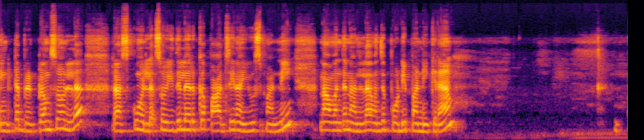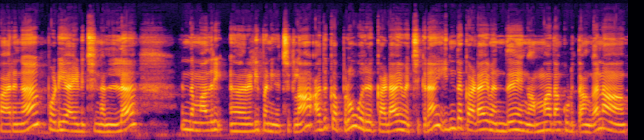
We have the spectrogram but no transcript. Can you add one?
என்கிட்ட பிரெட் க்ரம்ஸும் இல்லை ரஸ்க்கும் இல்லை. ஸோ இதில் இருக்க பார்ட்ஸையும் நான் யூஸ் பண்ணி நான் வந்து நல்லா வந்து பொடி பண்ணிக்கிறேன். பாருங்கள் பொடி ஆயிடுச்சு நல்லா. இந்த மாதிரி ரெடி பண்ணி வச்சுக்கலாம். அதுக்கப்புறம் ஒரு கடாய் வச்சுக்கிறேன். இந்த கடாய் வந்து எங்கள் அம்மா தான் கொடுத்தாங்க. நான்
